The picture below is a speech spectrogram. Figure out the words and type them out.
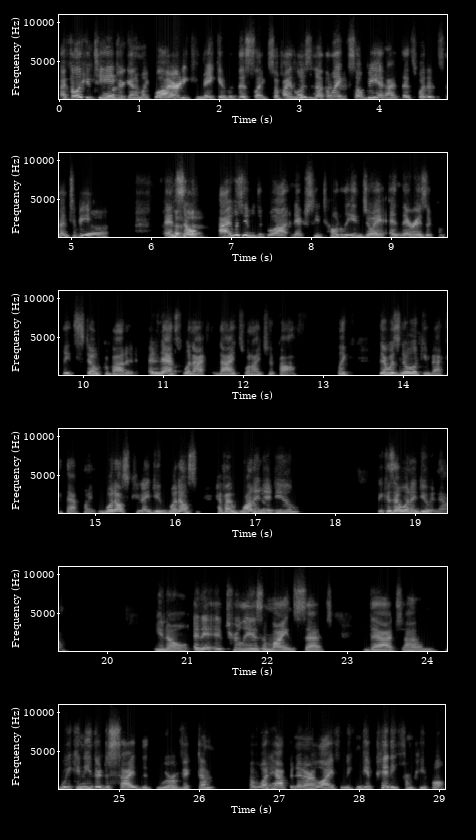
I feel like a teenager yeah. again. I'm like, well, I already can make it with this leg. So if I lose another leg, so be it. I, that's what it's meant to be. Yeah. And so I was able to go out and actually totally enjoy it. And there is a complete stoke about it. And that's when I that's when I took off. Like there was no looking back at that point. What else can I do? What else have I wanted yep. to do? Because I want to do it now. You know, and it, it truly is a mindset that um, we can either decide that we're a victim of what happened in our life, we can get pity from people,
